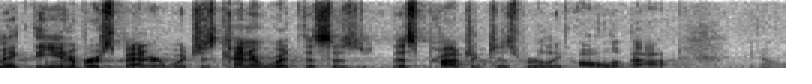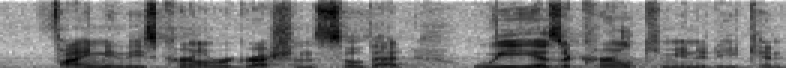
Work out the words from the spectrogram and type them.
make the universe better, which is kind of what this is. This project is really all about. You know, finding these kernel regressions so that we as a kernel community can,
